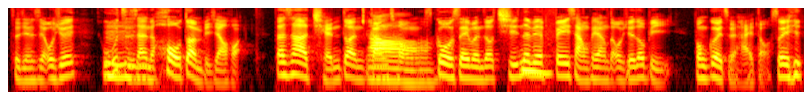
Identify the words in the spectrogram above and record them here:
这件事，我觉得五指山的后段比较缓，但是它的前段刚从过 seven 之后，其实那边非常非常的，我觉得都比。风柜嘴还陡，所以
